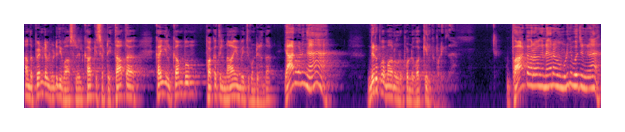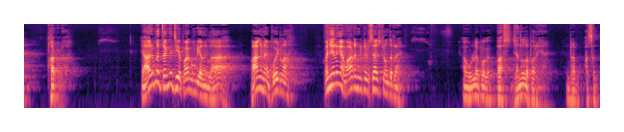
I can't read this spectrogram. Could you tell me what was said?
அந்த பெண்கள் விடுதி வாசலில் காக்கி சட்டை தாத்தா கையில் கம்பும் பக்கத்தில் நாயும் வைத்துக் கொண்டிருந்தார். யார் வேணுங்க? நிருப்பமான ஒரு பொண்ணு வக்கீலுக்கு படிக்குது. பார்க்க வரவங்க நேரம் முடிஞ்சு போச்சுங்க. அடடா. யாருமே தங்கச்சியை பார்க்க முடியாதுங்களா? வாங்கண்ணே போயிடலாம். கொஞ்சம் இருங்க வார்டன் கிட்ட விசாரிச்சுட்டு வந்துடுறேன். அவன் உள்ளே போக. பாஸ் ஜன்னலில் பாருங்க. என்றான் வசந்த்.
